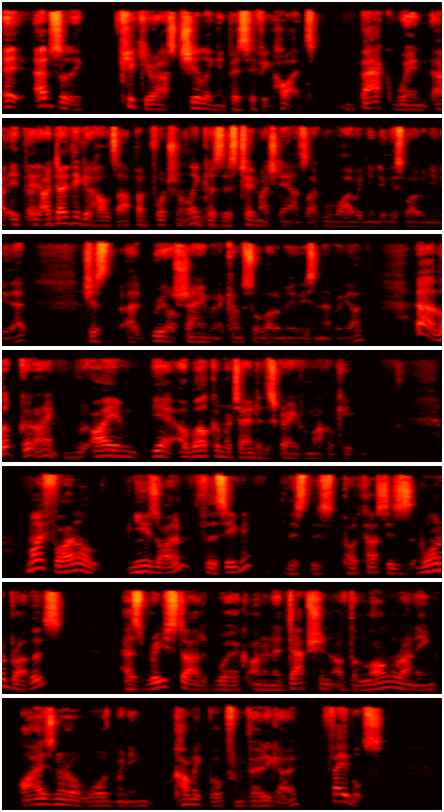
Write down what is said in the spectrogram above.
eh, absolutely kick your ass, chilling in Pacific Heights. Back when uh, it, it- I don't think it holds up, unfortunately, because there's too much now. It's like, well, why wouldn't you do this? Why wouldn't you do that? Which is a real shame when it comes to a lot of movies in that regard. Ah, look, good on him. I am, yeah, a welcome return to the screen for Michael Keaton. My final news item for this evening, this this podcast is Warner Brothers has restarted work on an adaptation of the long-running Eisner Award-winning comic book from Vertigo, Fables.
